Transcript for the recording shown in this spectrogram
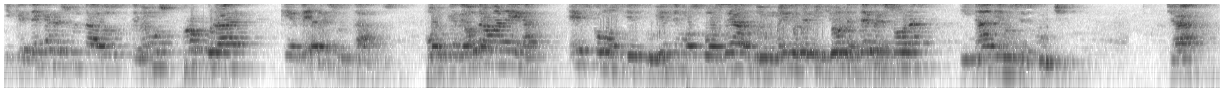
y que tenga resultados, debemos procurar que dé resultados. Porque de otra manera es como si estuviésemos voceando en medio de millones de personas y nadie nos escucha. Ya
